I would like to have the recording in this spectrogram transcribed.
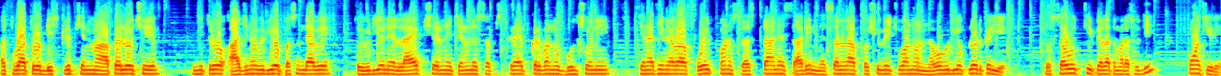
અથવા તો ડિસ્ક્રિપ્શનમાં આપેલો છે. મિત્રો, આજનો વીડિયો પસંદ આવે તો વિડીયોને લાઇક શેર અને ચેનલને સબસ્ક્રાઇબ કરવાનું ભૂલશો નહીં. જેનાથી મેં આવા કોઈ પણ સસ્તા અને સારી નસલના પશુ વેચવાનો નવો વીડિયો અપલોડ કરીએ. તો સૌથી પહેલાં તમારા સુધી પહોંચી રહે.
